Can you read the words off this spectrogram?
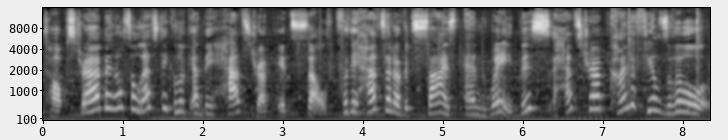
top strap and also let's take a look at the head strap itself. For the headset of its size and weight, this head strap kind of feels a little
